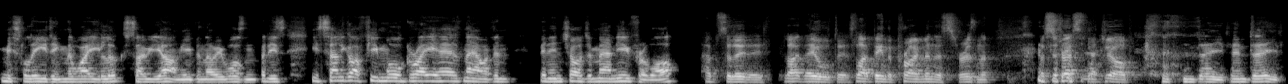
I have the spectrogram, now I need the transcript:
misleading the way he looked so young, even though he wasn't. But he's he's certainly got a few more grey hairs now, having been in charge of Man U for a while. Absolutely, like they all do. It's like being the prime minister, isn't it? A stressful job. Indeed, indeed.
